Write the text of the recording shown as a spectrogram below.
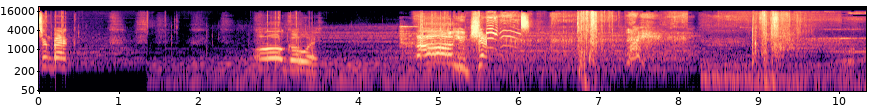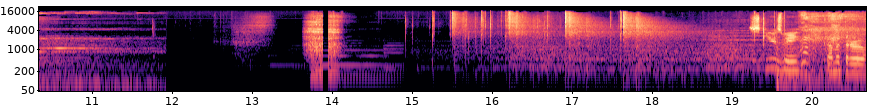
Lantern back. Oh, go away. Oh, you jacks! Excuse me, coming through.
